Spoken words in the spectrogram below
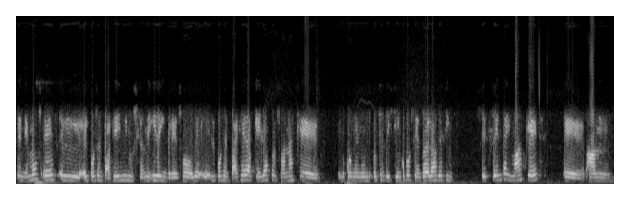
tenemos es el, porcentaje de disminución y de ingreso, el porcentaje de aquellas personas que con un 85% de las de 60 y más que han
